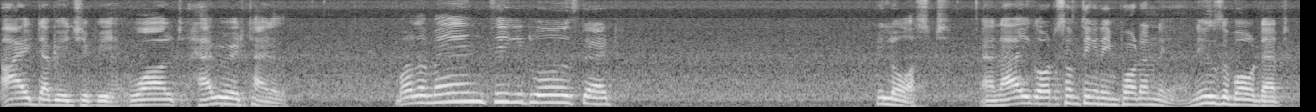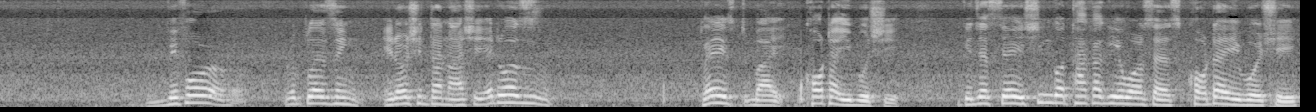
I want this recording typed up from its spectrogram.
IWGP World Heavyweight title. But the main thing it was that he lost. And I got something important news about that. Before replacing Hiroshi Tanahashi, it was placed by Kota Ibushi. You can just say Shingo Takagi versus Kota Ibushi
